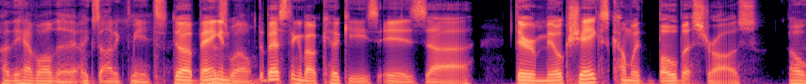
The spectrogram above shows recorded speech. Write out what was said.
Uh, they have all the exotic meats. The banging. well. The best thing about cookies is uh, their milkshakes come with boba straws. Oh,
